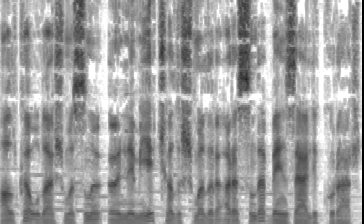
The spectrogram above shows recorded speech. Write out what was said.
halka ulaşmasını önlemeye çalışmaları arasında benzerlik kurar.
